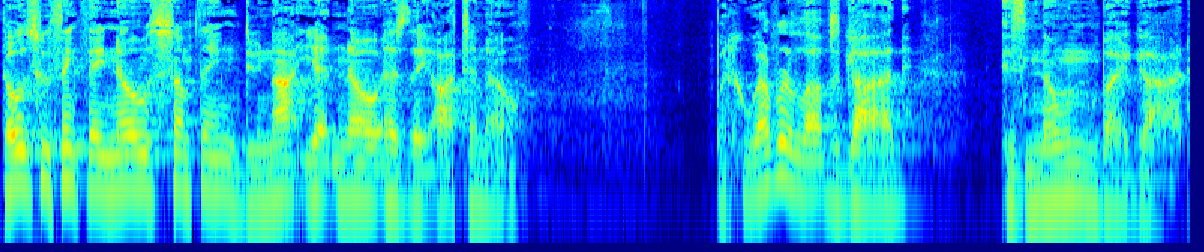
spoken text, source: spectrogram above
Those who think they know something do not yet know as they ought to know. But whoever loves God is known by God.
